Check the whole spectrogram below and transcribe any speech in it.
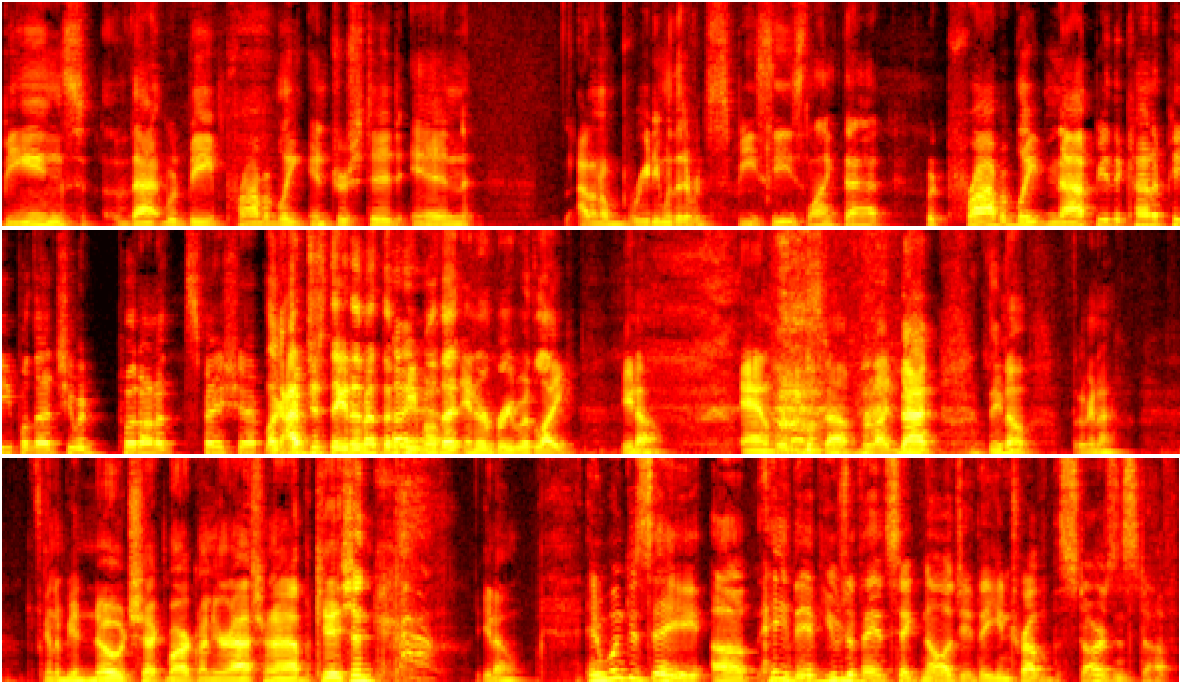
beings that would be probably interested in I don't know, breeding with a different species like that would probably not be the kind of people that you would put on a spaceship. Like I'm just thinking about the Oh, people yeah. that interbreed with like, you know, animals and stuff. Or like not you know, they're gonna it's gonna be a no check mark on your astronaut application. you know. And one could say, uh, hey, they have huge advanced technology. They can travel the stars and stuff.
